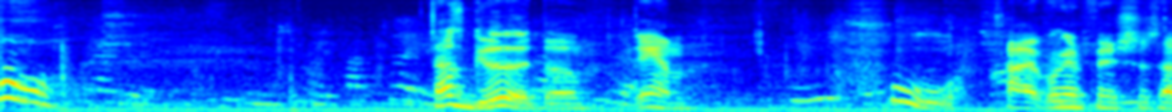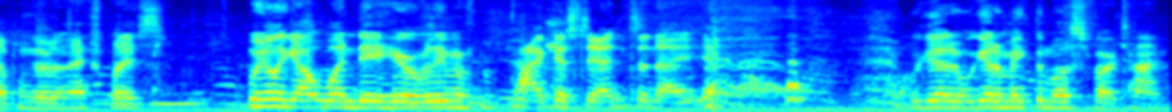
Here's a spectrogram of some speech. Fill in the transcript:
Oh. That's good though. Damn. Ooh. All right, we're gonna finish this up and go to the next place. We only got one day here. We're leaving for Pakistan tonight. we gotta we gotta make the most of our time.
